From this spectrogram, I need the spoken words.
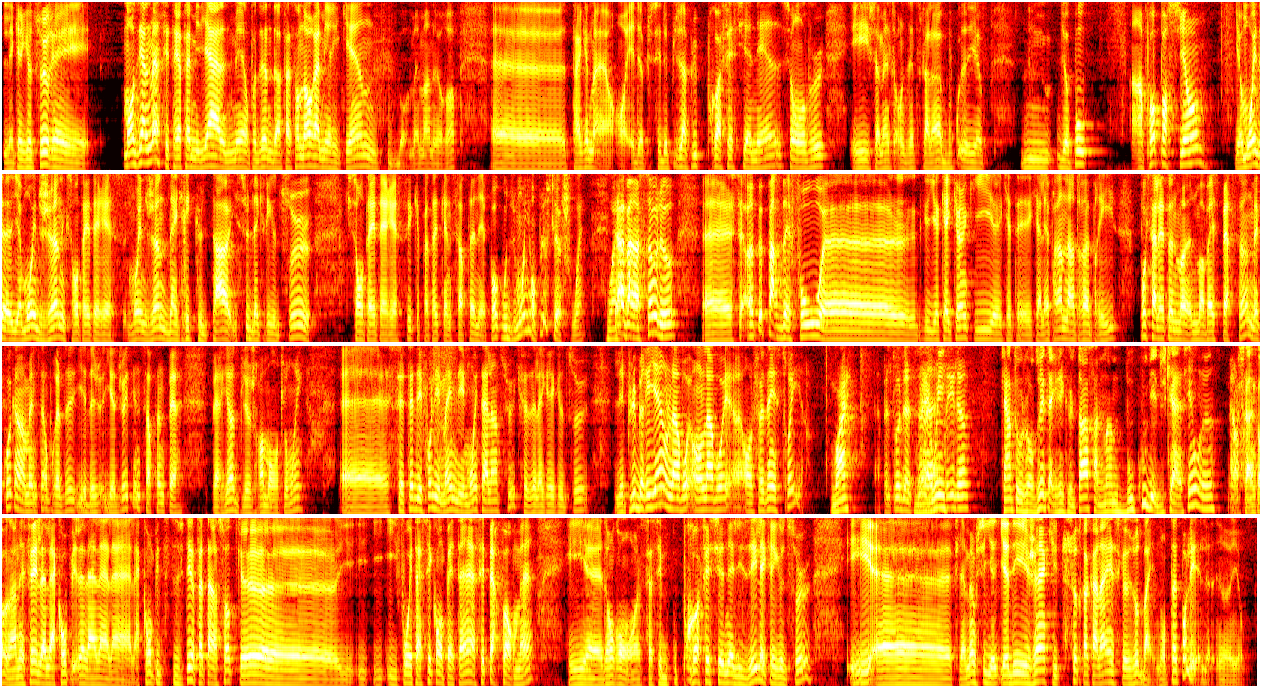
l'agriculture est... Mondialement, c'est très familial, mais on peut dire de façon nord-américaine, même en Europe, euh, tranquillement, c'est de plus en plus professionnel, si on veut. Et justement, on disait tout à l'heure, il a, pas, en proportion, il y, a moins de, il y a moins de jeunes qui sont intéressés, moins de jeunes d'agriculteurs issus de l'agriculture qui sont intéressés que peut-être qu'à une certaine époque, ou du moins, ils ont plus le choix. Avant ça, là, euh, c'est un peu par défaut euh, qu'il y a quelqu'un qui, euh, qui, allait prendre l'entreprise. Pas que ça allait être une, mauvaise personne, mais quoi qu'en même temps, on pourrait dire, il y a déjà, il y a déjà été une certaine période, puis là, je remonte loin, c'était des fois les mêmes, des moins talentueux qui faisaient l'agriculture. Les plus brillants, on, on, on le faisait instruire. Ouais. Rappelle-toi de ça, ben hein, oui. là. Quand aujourd'hui, être agriculteur, ça demande beaucoup d'éducation. Là. Ben, on se rend compte, en effet, la, compétitivité a fait en sorte qu'il euh, faut être assez compétent, assez performant. Et euh, donc, ça s'est beaucoup professionnalisé, l'agriculture. Et euh, finalement aussi, il y, a des gens qui tout de suite reconnaissent qu'eux autres, ben, n'ont peut-être pas les,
